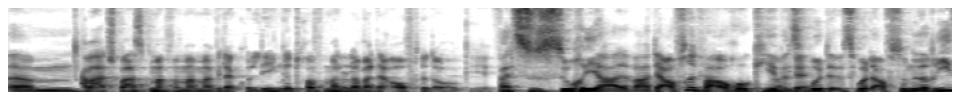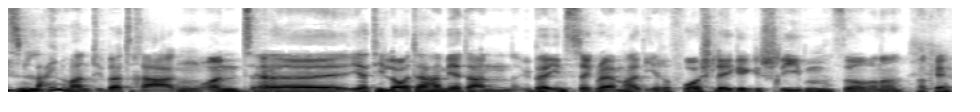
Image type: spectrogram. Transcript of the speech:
ähm, Aber hat Spaß gemacht, wenn man mal wieder Kollegen getroffen hat oder war der Auftritt auch okay? weil es so surreal war. Der Auftritt war auch okay. Okay. Es, wurde, es wurde auf so eine riesen Leinwand übertragen und ja. Äh, ja, die Leute haben ja dann über Instagram halt ihre Vorschläge geschrieben, so, ne? Okay.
